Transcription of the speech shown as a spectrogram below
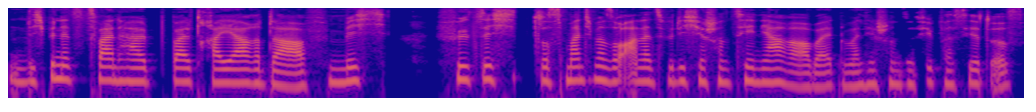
ich bin jetzt zweieinhalb, bald drei Jahre da. Für mich fühlt sich das manchmal so an, als würde ich hier schon zehn Jahre arbeiten, weil hier schon so viel passiert ist.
